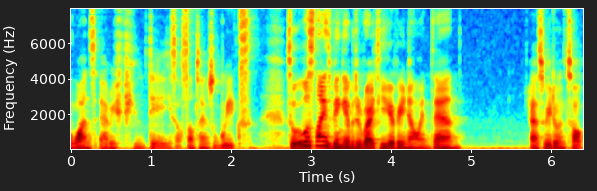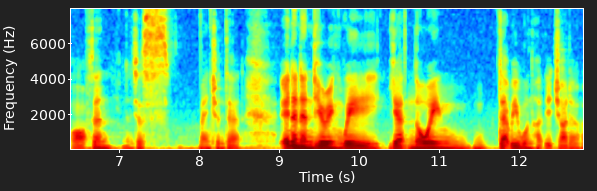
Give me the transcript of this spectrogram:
once every few days or sometimes weeks. So it was nice being able to write to you every now and then, as we don't talk often. I just mentioned that in an endearing way, yet knowing that we won't hurt each other.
